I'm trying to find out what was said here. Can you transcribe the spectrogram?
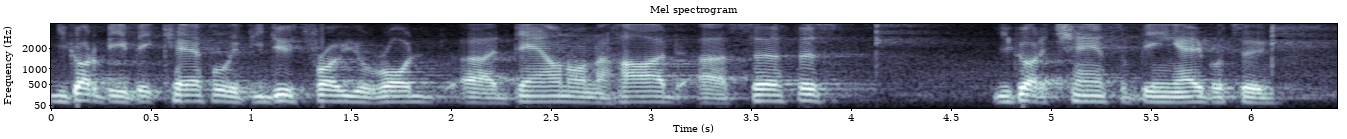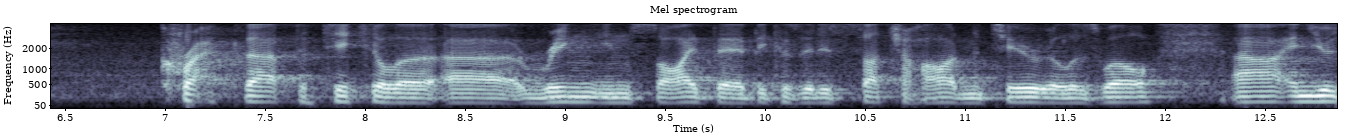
you got to be a bit careful if you do throw your rod uh, down on a hard uh, surface. You got a chance of being able to crack that particular uh, ring inside there because it is such a hard material as well. Uh, and you,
